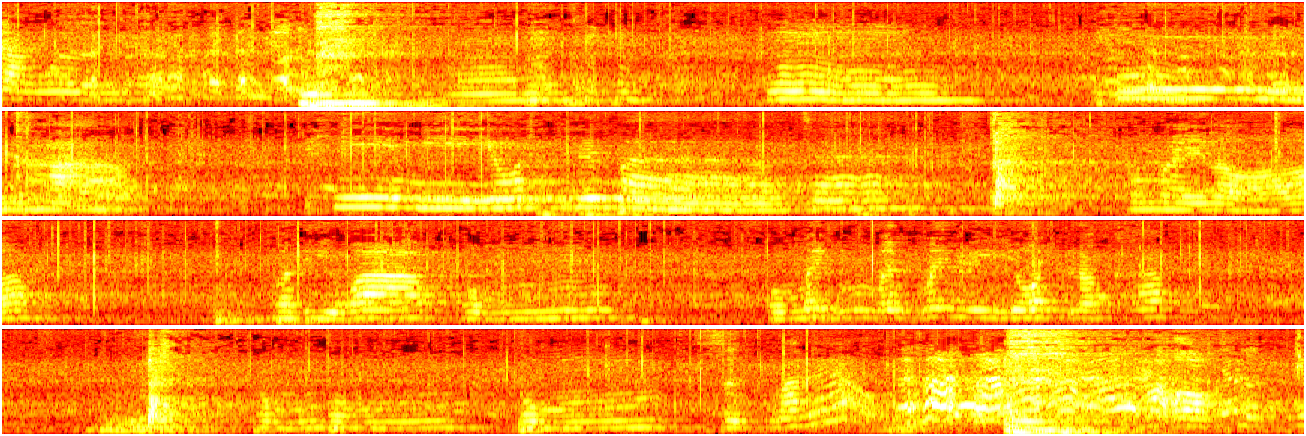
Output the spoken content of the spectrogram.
จังเลยอะอืมพี่ครับพี่มียศหรือเปล่าจ้ะทำไมเหรอ พอดีว่าผม ผมไม่ไม่ไม่มียศแล้วครับ ผมผมผมศึกมาแล้ว มาออกศึกไง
